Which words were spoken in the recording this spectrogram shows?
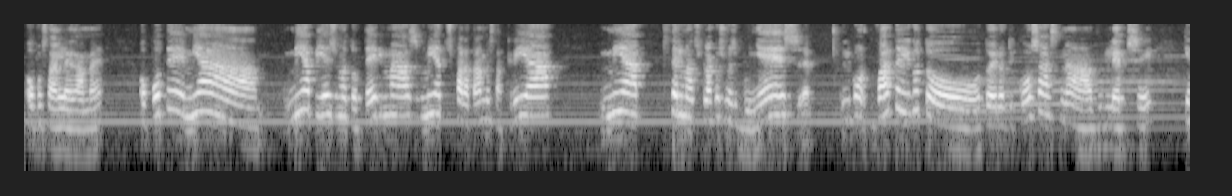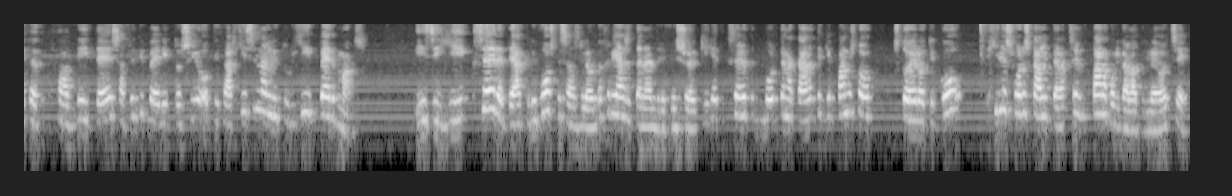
όπως τα λέγαμε, οπότε μία, μία πιέζουμε το τέρι μας, μία τους παρατάμε στα κρύα, μία θέλουμε να τους πλακώσουμε σμπουνιές. Λοιπόν, βάλτε λίγο το, το ερωτικό σας να δουλέψει και θα, θα δείτε σε αυτή την περίπτωση ότι θα αρχίσει να λειτουργεί υπέρ μας. Οι ζυγοί, ξέρετε ακριβώς τι σας λέω, δεν χρειάζεται να εντρυφήσω εκεί, γιατί ξέρετε τι μπορείτε να κάνετε και πάνω στο, στο ερωτικό χίλιες φορές καλύτερα. Ξέρετε πάρα πολύ καλά τι λέω, έτσι.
